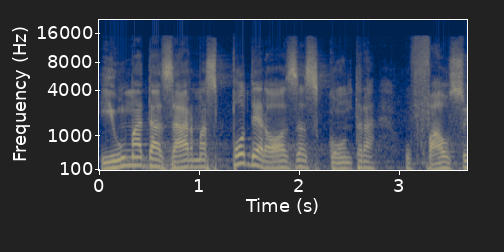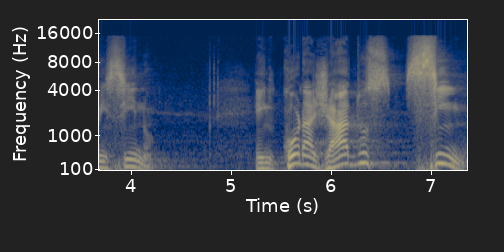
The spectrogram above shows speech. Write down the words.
E uma das armas poderosas contra o falso ensino. Encorajados, sim,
